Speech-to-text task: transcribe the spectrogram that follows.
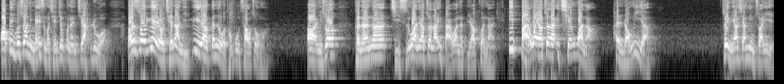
哦，并不是说你没什么钱就不能加入哦，而是说越有钱啊，你越要跟着我同步操作嘛。啊，你说可能呢几十万要赚到一百万的比较困难，一百万要赚到一千万啊，很容易啊，所以你要相信专业。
